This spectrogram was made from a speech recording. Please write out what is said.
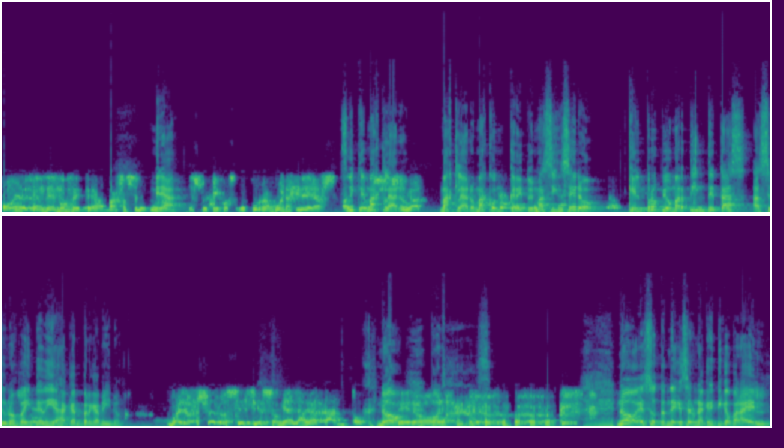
hoy dependemos de que a Massa se le ocurran, Mirá. y a su equipo se le ocurran buenas ideas. Fuiste más claro, llegar- más claro, más concreto y más sincero que el propio Martín Tetaz hace unos 20 días acá en Pergamino. Bueno, eso me halaga tanto. No, pero... por- No, eso tendría que ser una crítica para él.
